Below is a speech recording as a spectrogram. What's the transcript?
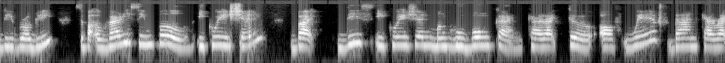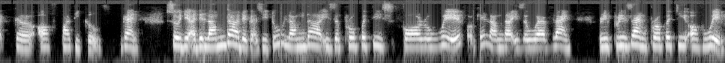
de Broglie sebab a very simple equation but this equation menghubungkan karakter of wave dan karakter of particles kan? So dia ada lambda dekat situ. Lambda is a properties for a wave okay? Lambda is a wavelength represent property of wave.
